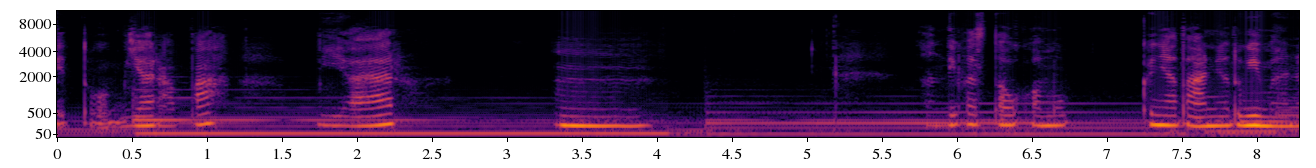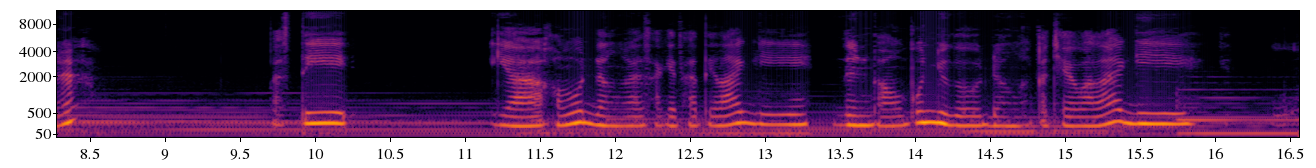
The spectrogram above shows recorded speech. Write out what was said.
gitu. Biar apa? Biar hmm, nanti pas tahu kamu kenyataannya tuh gimana pasti ya kamu udah nggak sakit hati lagi. Dan kamu pun juga udah nggak kecewa lagi gitu.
